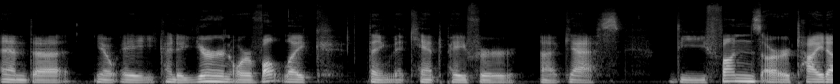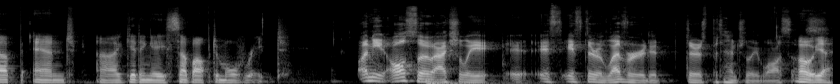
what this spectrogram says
And, uh, you know, a kind of yearn or vault like thing that can't pay for uh, gas, the funds are tied up and uh, getting a suboptimal rate. I mean, also actually, if if they're levered, it, there's potentially losses. Oh yeah,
